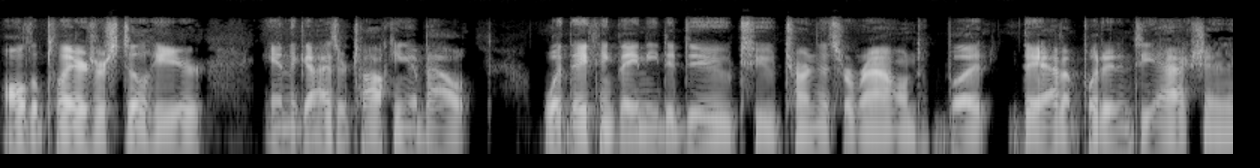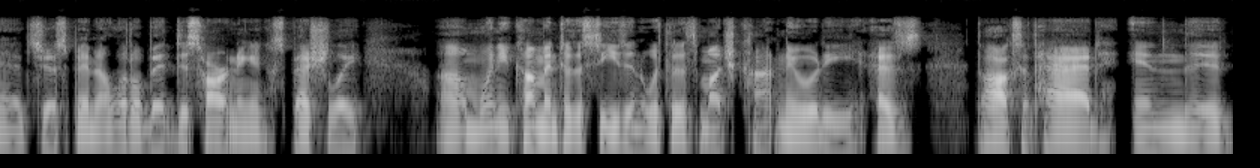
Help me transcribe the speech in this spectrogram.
All the players are still here, and the guys are talking about what they think they need to do to turn this around, but they haven't put it into action, and it's just been a little bit disheartening, especially um, when you come into the season with as much continuity as the Hawks have had in the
